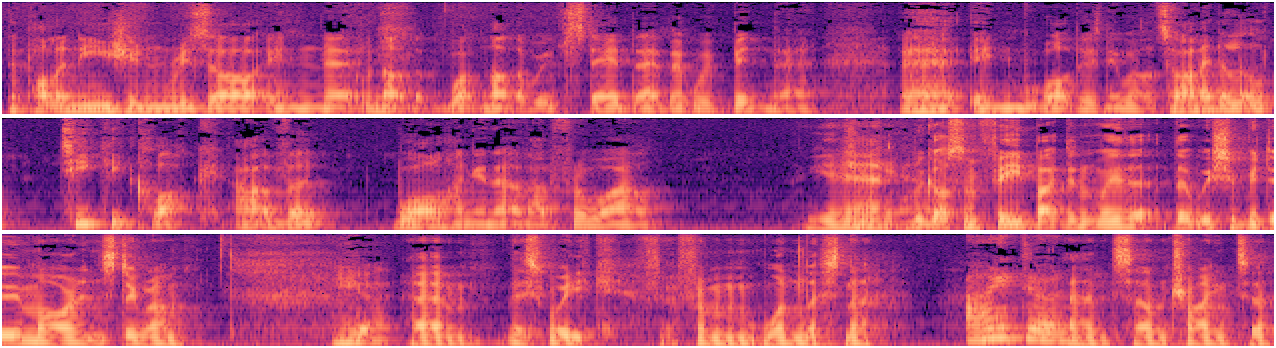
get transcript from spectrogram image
the Polynesian resort in uh, not that, well, not that we've stayed there, but we've been there uh, in Walt Disney World. So I made a little tiki clock out of a wall hanging that I've had for a while. Yeah, we got some feedback, didn't we, that, that we should be doing more on Instagram Yeah. um, this week f- from one listener, I don't and so I'm trying to.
